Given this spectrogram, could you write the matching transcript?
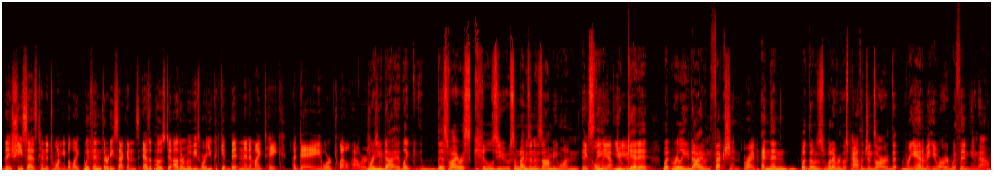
They, she says 10 to 20, but like within 30 seconds, as opposed to other movies where you could get bitten and it might take a day or 12 hours. where you die like this virus kills you sometimes in a zombie one it's, It's the- only after you, you- get it but really you die of infection Right. and then but those whatever those pathogens are that reanimate you are within you now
